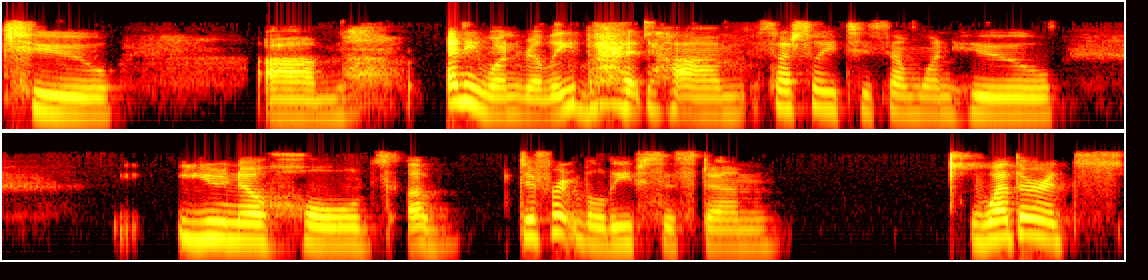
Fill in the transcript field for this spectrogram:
to um, anyone really, but um, especially to someone who you know holds a different belief system, whether it's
